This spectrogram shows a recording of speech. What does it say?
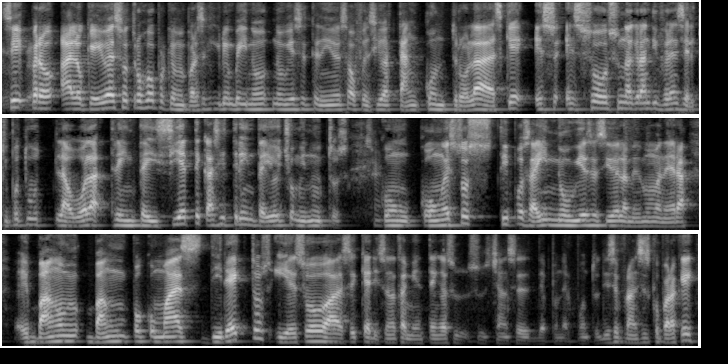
sí, pero a lo que iba es otro juego porque me parece que Green Bay no, no hubiese tenido esa ofensiva tan controlada. Es que eso, eso es una gran diferencia. El equipo tuvo la bola 37, casi 38 minutos. Con, con estos tipos ahí no hubiese sido de la misma manera. Eh, van, van un poco más directos y eso hace que Arizona también tenga sus chances de poner puntos. Dice Francisco, ¿para qué?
